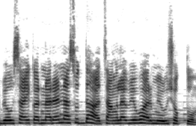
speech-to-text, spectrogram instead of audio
व्यवसाय करणाऱ्यांना सुद्धा चांगला व्यवहार मिळू शकतो.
